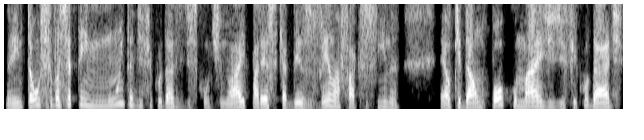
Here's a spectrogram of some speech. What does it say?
Né? Então, se você tem muita dificuldade de descontinuar e parece que a desvenlafaxina é o que dá um pouco mais de dificuldade,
